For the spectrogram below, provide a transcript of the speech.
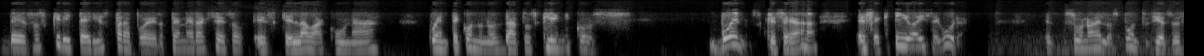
de esos criterios para poder tener acceso es que la vacuna cuente con unos datos clínicos buenos, que sea efectiva y segura. Es uno de los puntos y eso es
